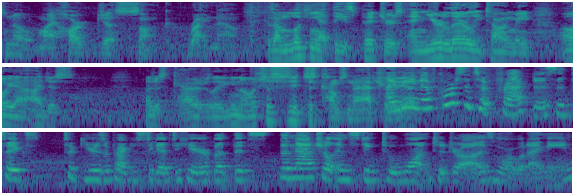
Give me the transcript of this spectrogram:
to know my heart just sunk right now because I'm looking at these pictures and you're literally telling me, "Oh yeah, I just I just casually, you know, it just it just comes naturally." I mean, of course, it took practice. It takes took years of practice to get to here, but it's the natural instinct to want to draw is more what I mean.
